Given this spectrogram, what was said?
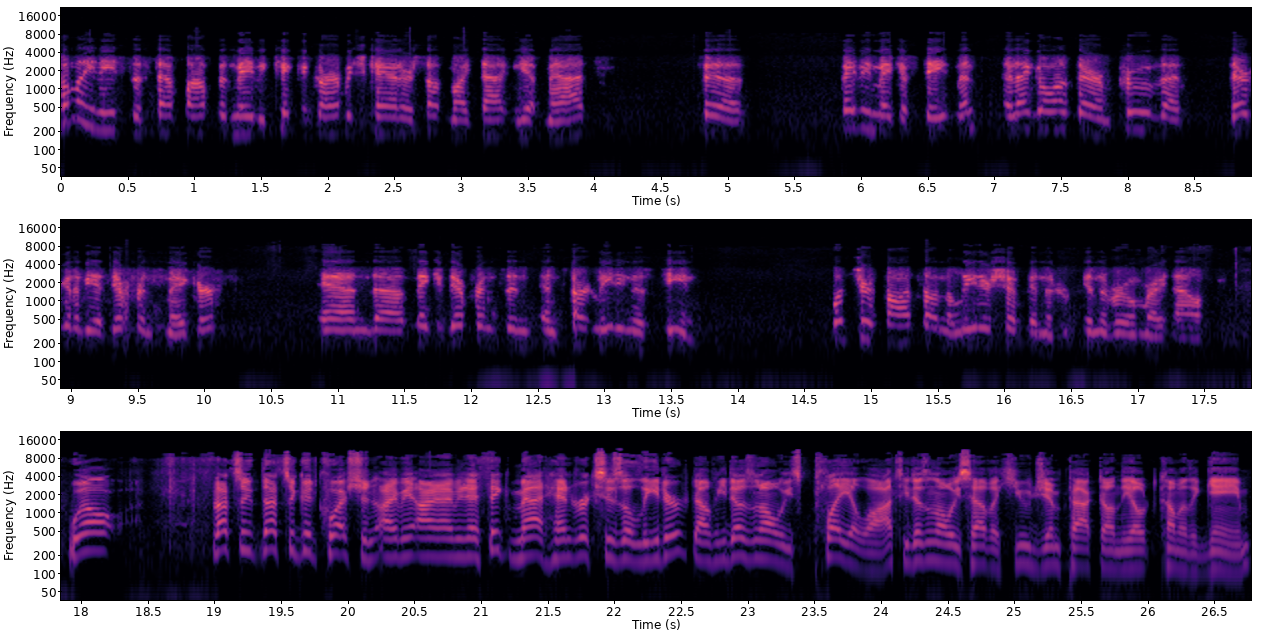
somebody needs to step up and maybe kick a garbage can or something like that and get mad to maybe make a statement and then go out there and prove that they're going to be a difference maker and uh, make a difference and, and start leading this team. What's your thoughts on the leadership in the in the room right now? Well, that's a that's a good question. I mean, I, I, mean, I think Matt Hendricks is a leader. Now he doesn't always play a lot. He doesn't always have a huge impact on the outcome of the game.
